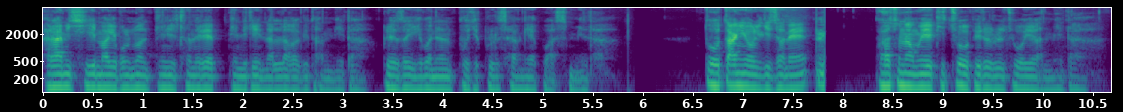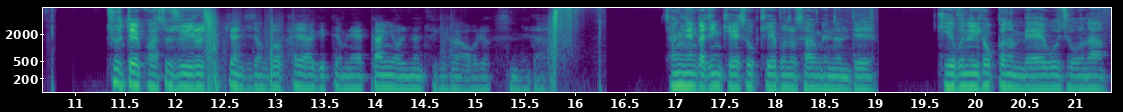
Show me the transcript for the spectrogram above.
바람이 심하게 불면 비닐 터널에 비닐이 날아가기도 합니다. 그래서 이번에는 부직불을 사용해 보았습니다. 또 땅이 얼기 전에 과수나무에 기초 비료를 주어야 합니다. 줄 때 과수 주위를 10cm 정도 파야 하기 때문에 땅이 얼면 주기가 어렵습니다. 작년까지는 계속 개분을 사용했는데 개분의 효과는 매우 좋으나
